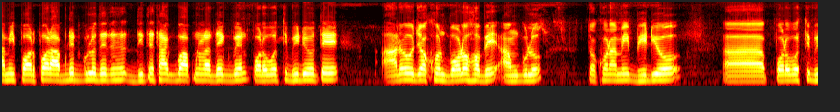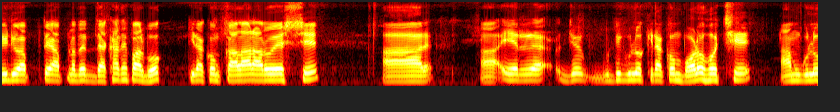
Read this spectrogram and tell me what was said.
আমি পরপর আপডেটগুলো দিতে থাকব, আপনারা দেখবেন। পরবর্তী ভিডিওতে আরও যখন বড় হবে আমগুলো, তখন আমি ভিডিও পরবর্তী ভিডিওতে আপনাদের দেখাতে পারব কীরকম কালার আরও এসছে। আর এর যে গুটিগুলো কীরকম বড় হচ্ছে আমগুলো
